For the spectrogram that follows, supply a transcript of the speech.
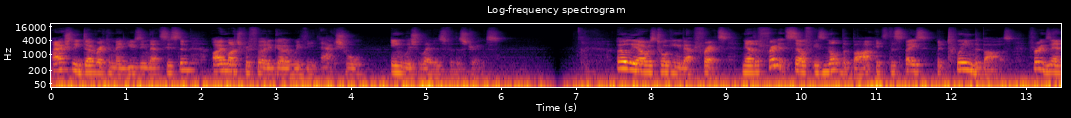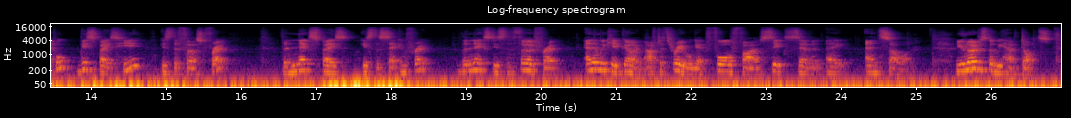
I actually don't recommend using that system. I much prefer to go with the actual English letters for the strings. Earlier I was talking about frets. Now the fret itself is not the bar, it's the space between the bars. For example, this space here is the first fret, the next space is the second fret, the next is the third fret, and then we keep going. After three, we'll get four, five, six, seven, eight, and so on. You'll notice that we have dots.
